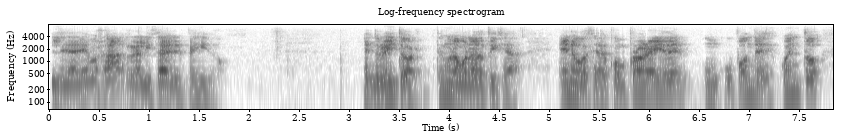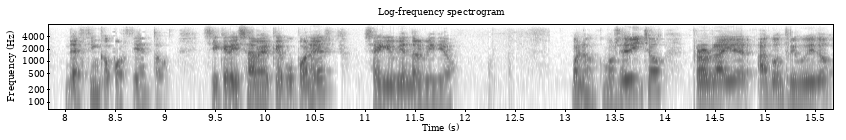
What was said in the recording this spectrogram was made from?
le daremos a realizar el pedido. Endurator, tengo una buena noticia he negociado con ProRider un cupón de descuento del 5%. Si queréis saber qué cupón es, seguid viendo el vídeo. Bueno, como os he dicho, ProRider ha contribuido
